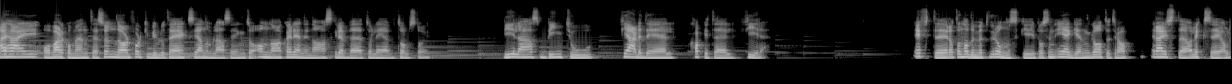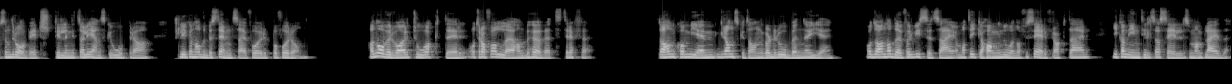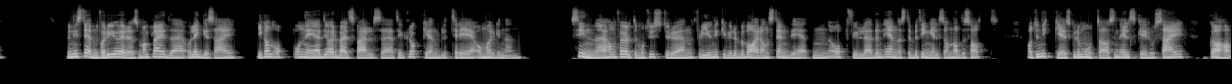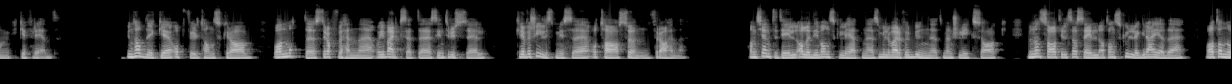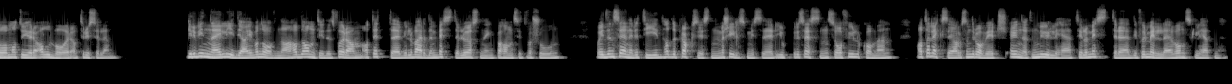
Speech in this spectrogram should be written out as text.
Hei, hei, og velkommen til Søndal folkebiblioteks gjennomlesing av Anna Karenina skrevet av Lev Tolstoy. Vi leser bind to, fjerde del, kapittel fire. Efter at han hadde møtt Wronskij på sin egen gatetrapp, reiste Aleksej Aleksandrovitsj til den italienske opera, slik han hadde bestemt seg for på forhånd. Han overvar to akter og traff alle han behøvet treffe. Da han kom hjem, gransket han garderoben nøye, og da han hadde forvisset seg om at det ikke hang noen offiserfrakt der, gikk han inn til seg selv som han pleide. Men istedenfor å gjøre som han pleide, å legge seg, gikk han opp og ned i arbeidsværelset til klokken ble tre om morgenen. Sinnet han følte mot hustruen fordi hun ikke ville bevare anstendigheten og oppfylle den eneste betingelse han hadde satt, at hun ikke skulle motta sin elsker hos seg, ga ham ikke fred. Hun hadde ikke oppfylt hans krav, og han måtte straffe henne og iverksette sin trussel, kreve skilsmisse og ta sønnen fra henne. Han kjente til alle de vanskelighetene som ville være forbundet med en slik sak, men han sa til seg selv at han skulle greie det, og at han nå måtte gjøre alvor av trusselen. Grevinne Lydia Ivanovna hadde antydet for ham at dette ville være den beste løsning på hans situasjon, og i den senere tid hadde praksisen med skilsmisser gjort prosessen så fullkommen at Aleksej Aleksandrovitsj øynet en mulighet til å mestre de formelle vanskelighetene.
